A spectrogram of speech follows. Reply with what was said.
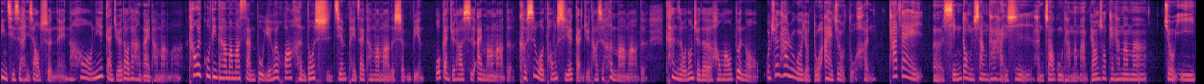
印其实很孝顺哎，然后你也感觉到他很爱他妈妈。他会固定带他妈妈散步，也会花很多时间陪在他妈妈的身边。我感觉他是爱妈妈的，可是我同时也感觉他是恨妈妈的。看着我都觉得好矛盾哦。我觉得他如果有多爱，就有多恨。他在呃行动上，他还是很照顾他妈妈，比方说陪他妈妈就医，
